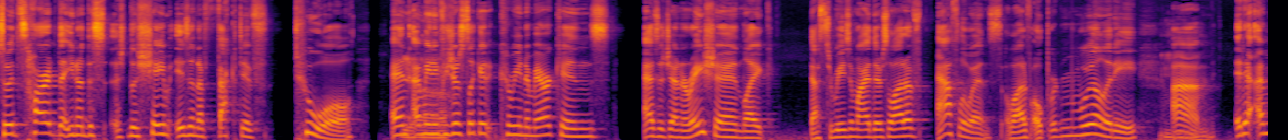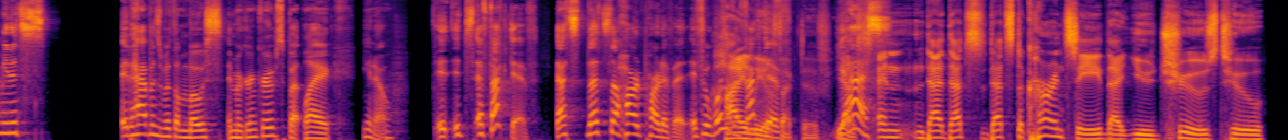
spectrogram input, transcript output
So it's hard that you know this the shame is an effective tool. And I mean, if you just look at Korean Americans as a generation, like that's the reason why there's a lot of affluence, a lot of open mobility. Mm-hmm. Um, it, I mean, it's it happens with the most immigrant groups, but like you know, it, it's effective. That's that's the hard part of it. If it wasn't highly effective, effective. Yes. and that that's that's the currency that you choose to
